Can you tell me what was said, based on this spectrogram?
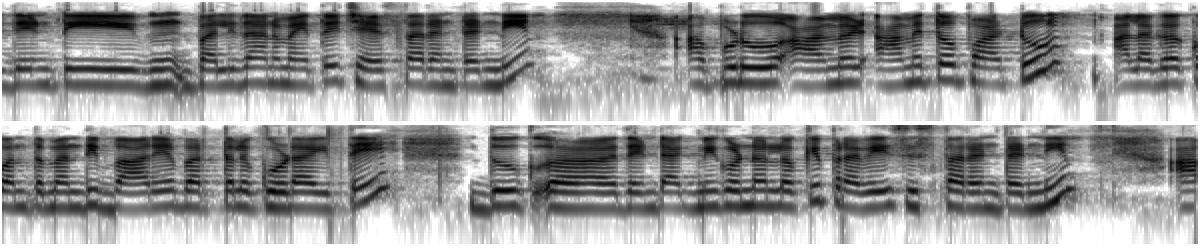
ఇదేంటి బలిదానం అయితే చేస్తారంటండి. అప్పుడు ఆమె ఆమెతో పాటు అలాగా కొంతమంది భార్యాభర్తలు కూడా అయితే దూకు అదేంటి అగ్నిగుండంలోకి ప్రవేశిస్తారంటండి. ఆ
